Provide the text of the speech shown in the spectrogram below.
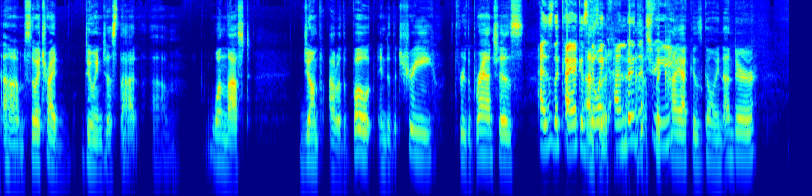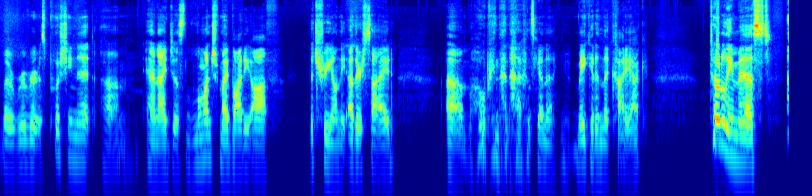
Um, so I tried doing just that. Um, one last jump out of the boat into the tree through the branches. As the kayak is going the, under the tree. The kayak is going under, the river is pushing it, um, and I just launched my body off the tree on the other side, um, hoping that I was gonna make it in the kayak. Totally missed.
